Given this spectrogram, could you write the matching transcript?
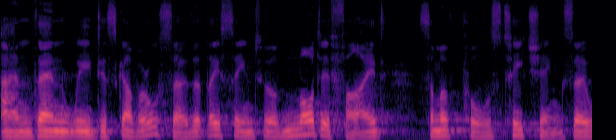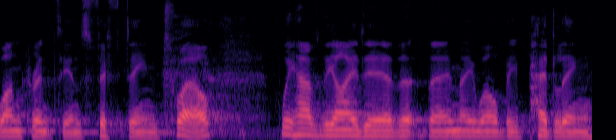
And then we discover also that they seem to have modified some of Paul's teaching. So 1 Corinthians 15 12, we have the idea that they may well be peddling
